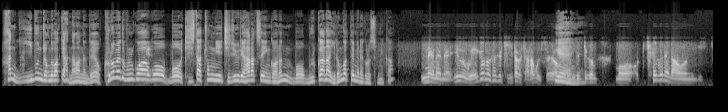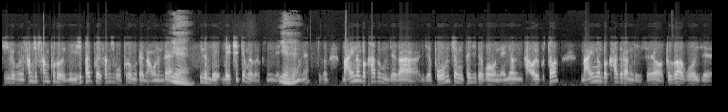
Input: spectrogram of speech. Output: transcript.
한 2분 정도밖에 안 남았는데요. 그럼에도 불구하고 네. 뭐 기시다 총리 지지율이 하락세인 거는 뭐 물가나 이런 것 때문에 그렇습니까? 네네네. 이 외교는 사실 기시다가 잘하고 있어요. 예, 그런데 예. 지금 뭐 최근에 나온 지지율을 보면 33%, 28%에서 35%까지 나오는데 예. 이건 내, 내치 때문에 그렇거든요. 내치 예. 때문에 지금 마이넘버 카드 문제가 이제 보험증이 폐지되고 내년 가을부터 마이넘버 카드라는 게 있어요. 그거하고 이제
